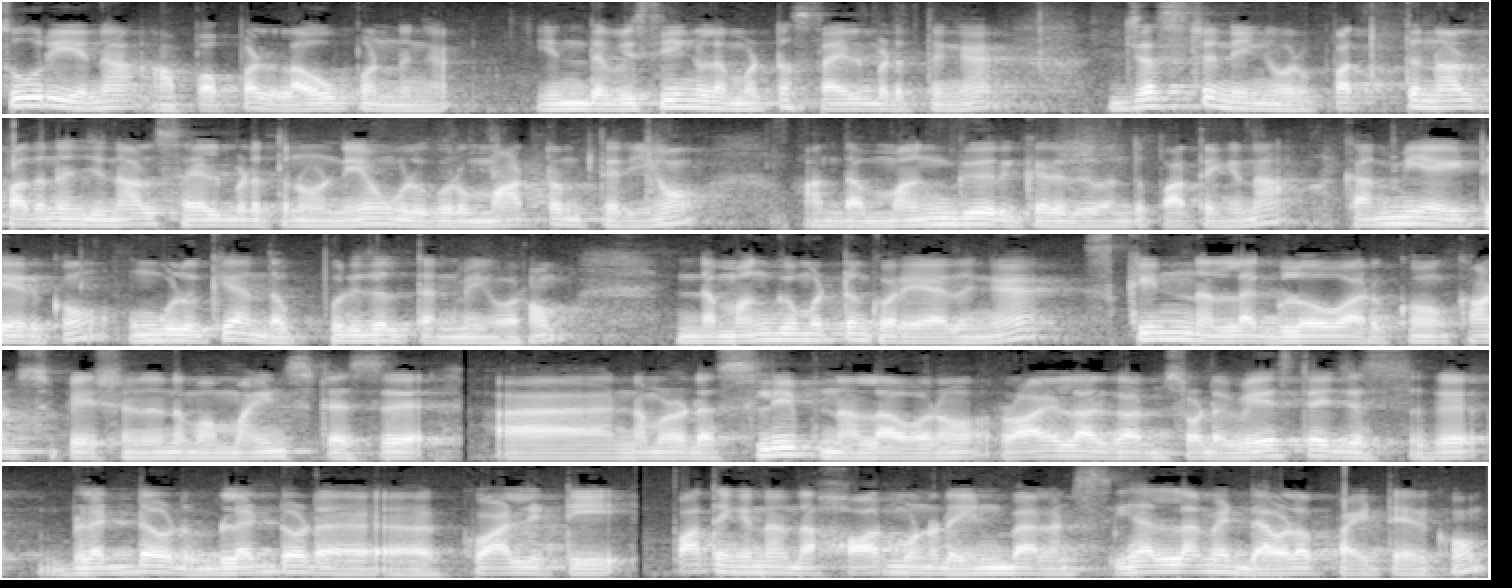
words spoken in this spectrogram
சூரியனை அப்பப்போ லவ் பண்ணுங்கள் இந்த விஷயங்களை மட்டும் செயல்படுத்துங்க. ஜஸ்ட்டு நீங்கள் ஒரு பத்து நாள் பதினஞ்சு நாள் செயல்படுத்தினோடனே உங்களுக்கு ஒரு மாற்றம் தெரியும். அந்த மங்கு இருக்கிறது வந்து பார்த்திங்கன்னா கம்மியாயிட்டே இருக்கும். உங்களுக்கே அந்த புரிதல் தன்மை வரும். இந்த மங்கு மட்டும் குறையாதுங்க. ஸ்கின் நல்லா க்ளோவாக இருக்கும். கான்ஸ்டிபேஷனு நம்ம மைண்ட் ஸ்ட்ரெஸ்ஸு நம்மளோட ஸ்லீப் நல்லா வரும். ராயல் ஆர்கான்ஸோட வேஸ்டேஜஸுக்கு பிளட்டோட பிளட்டோட குவாலிட்டி பார்த்திங்கன்னா அந்த ஹார்மோனோட இன்பேலன்ஸ் எல்லாமே டெவலப் ஆகிட்டே இருக்கும்.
